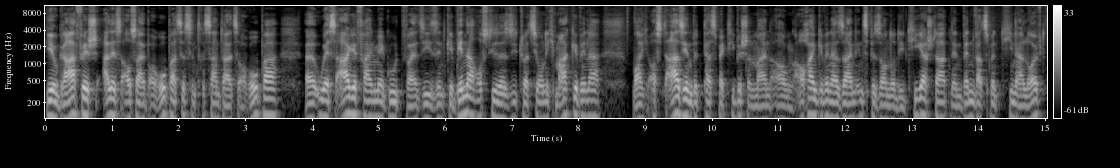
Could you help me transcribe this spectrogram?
Geografisch alles außerhalb Europas ist interessanter als Europa. Äh, USA gefallen mir gut, weil sie sind Gewinner aus dieser Situation. Ich mag Gewinner Ostasien wird perspektivisch in meinen Augen auch ein Gewinner sein, insbesondere die Tigerstaaten. Denn wenn was mit China läuft,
